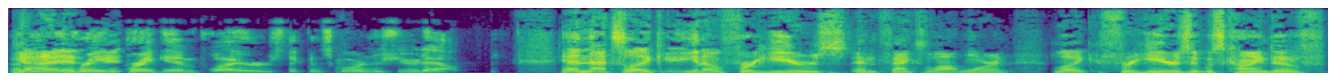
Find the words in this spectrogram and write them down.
I Yeah, mean, it- bring it- bring in players that can score in a shootout. Yeah, and that's like, you know, for years, and thanks a lot, Warren. Like, for years, it was kind of,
